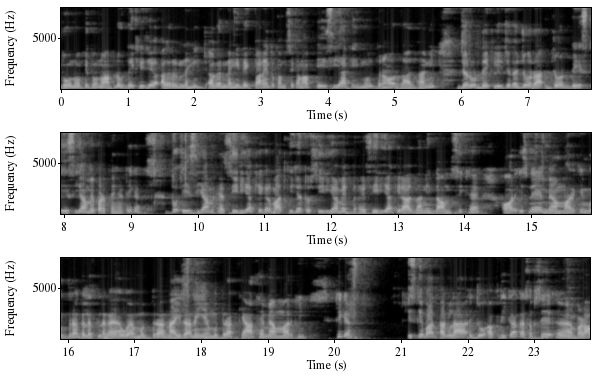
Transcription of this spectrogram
दोनों के दोनों आप लोग देख लीजिए। अगर नहीं अगर नहीं देख पा रहे हैं तो कम से कम आप एशिया की मुद्रा और राजधानी ज़रूर देख लीजिएगा, जो जो देश एशिया में पड़ते हैं, ठीक है। तो एशिया में, सीरिया की अगर बात की जाए तो सीरिया में सीरिया की राजधानी दामसिक है और इसने म्यांमार की मुद्रा गलत लगाया हुआ है। मुद्रा नायरा नहीं है, मुद्रा क्या है म्यांमार की, ठीक है। इसके बाद अगला जो अफ्रीका का सबसे बड़ा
